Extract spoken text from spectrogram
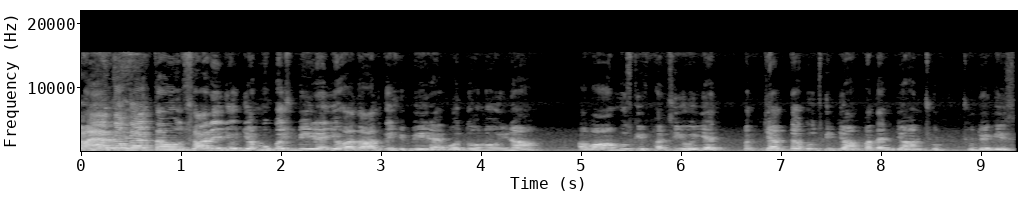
मैं तो कहता हूँ सारे जो जम्मू कश्मीर है जो आज़ाद कश्मीर है वो दोनों ही ना। अवाम उसकी फंसी हुई है जब तक उसकी जान पता नहीं जान छूट छूटेगी इस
